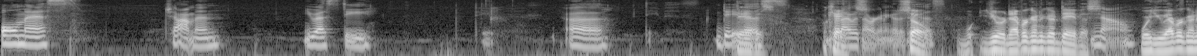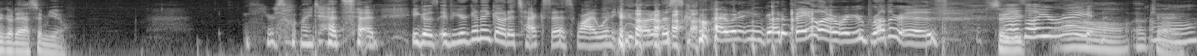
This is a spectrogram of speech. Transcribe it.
Ole Miss, Chapman, USD, uh, Davis. Davis. Okay, but I was never going to go to so Davis. w- you were never going to go to Davis. No. Were you ever going to go to SMU? here's what my dad said. He goes, "If you're gonna go to Texas, why wouldn't you go to the school? Why wouldn't you go to Baylor, where your brother is?" So That's all you're right. Oh, okay. Aw.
